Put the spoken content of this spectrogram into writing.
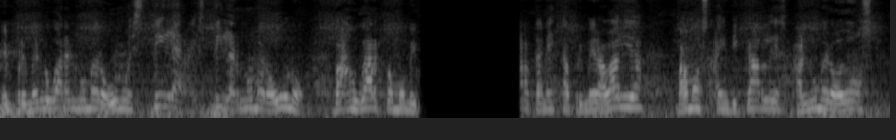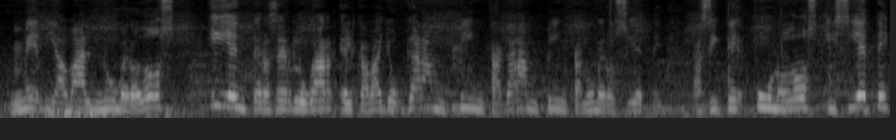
En primer lugar, el número 1, Stiller. Stiller número 1 va a jugar como mi carta en esta primera válida. Vamos a indicarles al número 2, Medieval número 2. Y en tercer lugar, el caballo Gran Pinta, Gran Pinta número 7. Así que 1, 2 y 7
